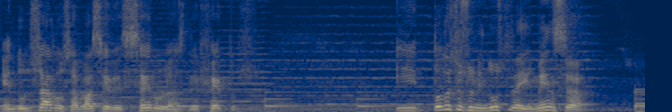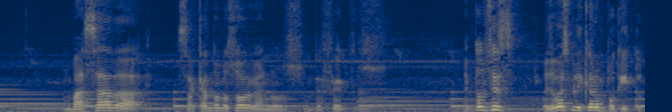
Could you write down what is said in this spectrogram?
endulzados a base de células de fetos. Y todo esto es una industria inmensa basada sacando los órganos de fetos. Entonces, les voy a explicar un poquito.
